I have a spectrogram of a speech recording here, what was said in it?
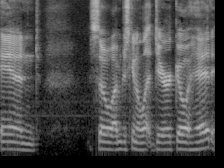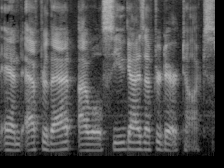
And so I'm just gonna let Derek go ahead, and after that I will see you guys after Derek talks.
